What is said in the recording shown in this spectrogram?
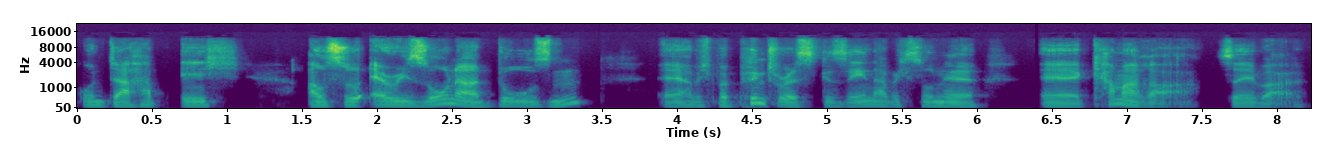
und da habe ich aus so Arizona-Dosen, äh, habe ich bei Pinterest gesehen, habe ich so eine äh, Kamera selber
